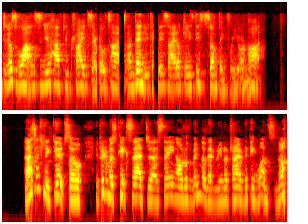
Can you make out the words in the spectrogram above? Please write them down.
just once. You have to try it several times and then you can decide okay is this something for you or not? That's actually good. So it pretty much kicks that uh, saying out of the window then you know try everything once no?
